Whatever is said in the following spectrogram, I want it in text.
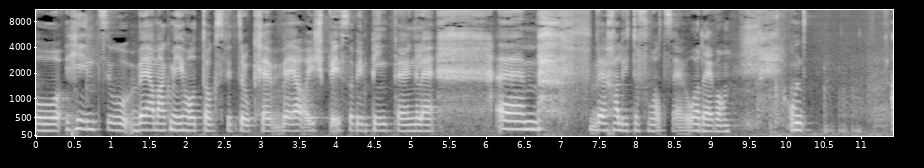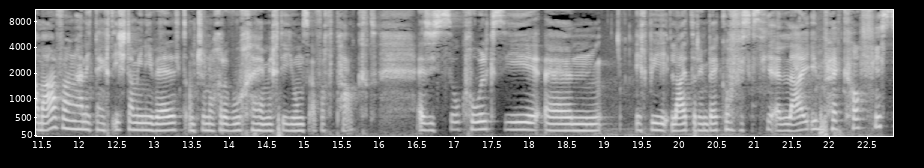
Co. hin zu, wer mag mehr Hotdogs verdrücken, wer ist besser beim Pingpongeln, ähm, wer kann Leute furzen, whatever. Und am Anfang habe ich gedacht, ist das meine Welt? Und schon nach einer Woche haben mich die Jungs einfach gepackt. Es war so cool gewesen. Ähm, ich bin Leiter im Backoffice gewesen, allein im Backoffice.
